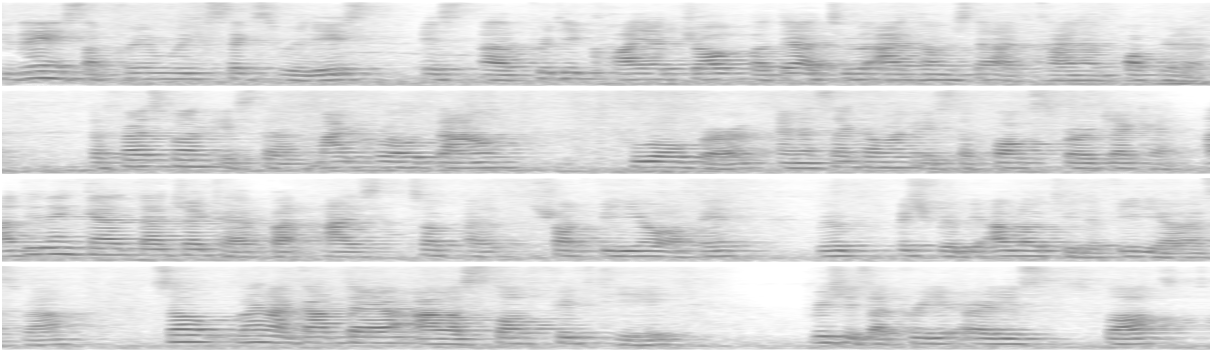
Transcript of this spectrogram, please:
Today is Supreme Week 6 release. It's a pretty quiet job, but there are two items that are kind of popular. The first one is the micro down pullover, and the second one is the fox fur jacket. I didn't get that jacket, but I took a short video of it, which will be uploaded to the video as well. So when I got there, I was slot 50, which is a pretty early slot,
